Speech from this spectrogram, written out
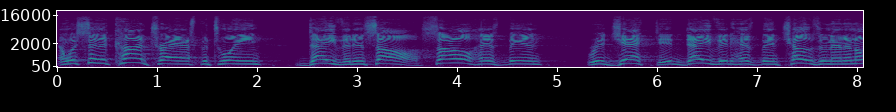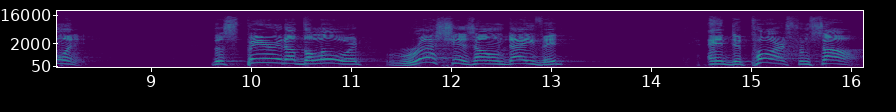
And we see the contrast between David and Saul. Saul has been rejected, David has been chosen and anointed. The Spirit of the Lord rushes on David and departs from Saul.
